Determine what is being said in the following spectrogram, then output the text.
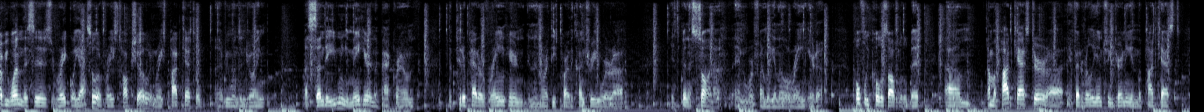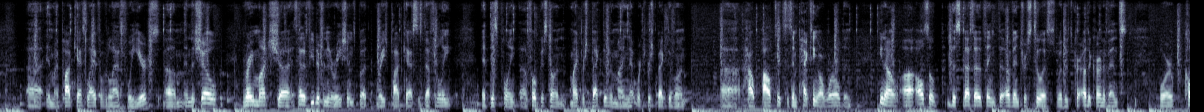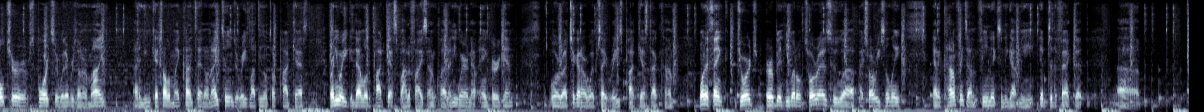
everyone. This is Ray Guayaso of Ray's Talk Show and Ray's Podcast. Hope everyone's enjoying a Sunday evening. You may hear in the background the pitter patter of rain here in, in, the northeast part of the country where uh, it's been a sauna and we're finally getting a little rain here to hopefully cool us off a little bit. Um, I'm a podcaster. Uh, I've had a really interesting journey in the podcast, uh, in my podcast life over the last four years. Um, and the show very much uh, has had a few different iterations, but Ray's podcast is definitely at this point uh, focused on my perspective and my network's perspective on uh, how politics is impacting our world and you know uh, also discuss other things of interest to us whether it's other current events or culture or sports or whatever's on our mind. And you can catch all of my content on itunes or Ray's latino talk podcast or anywhere you can download a podcast spotify soundcloud anywhere. Now anchor again. Or uh, check out our website rayspodcast.com I want to thank George Urban Hibaro Torres, who uh, I saw recently at a conference out in Phoenix, and he got me hip to the fact that uh,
